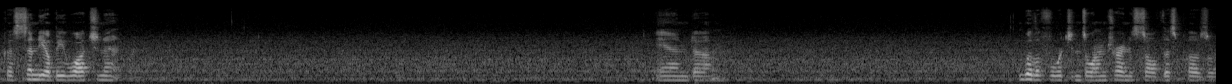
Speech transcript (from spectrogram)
Because Cindy will be watching it. And, um... Wheel of Fortune's on. I'm trying to solve this puzzle.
